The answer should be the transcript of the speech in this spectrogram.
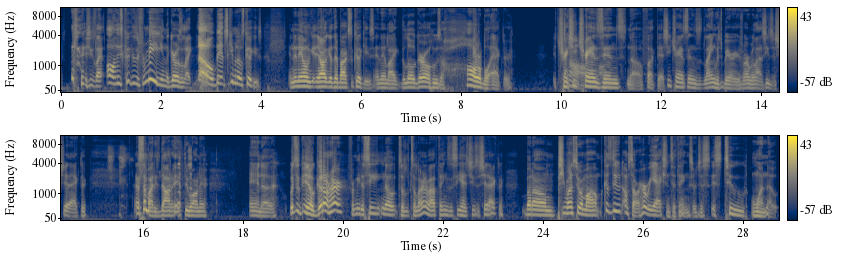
She's like, "All these cookies are for me," and the girls are like, "No, bitch, give me those cookies." And then they all get they all get their box of cookies, and then like the little girl who's a horrible actor. It tra- she transcends no fuck that she transcends language barriers. Where I realize she's a shit actor. That's somebody's daughter they threw on there, and uh, which is you know good on her for me to see you know to to learn about things and see how she's a shit actor. But um, she runs to her mom because dude, I'm sorry, her reaction to things are just it's too one note.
